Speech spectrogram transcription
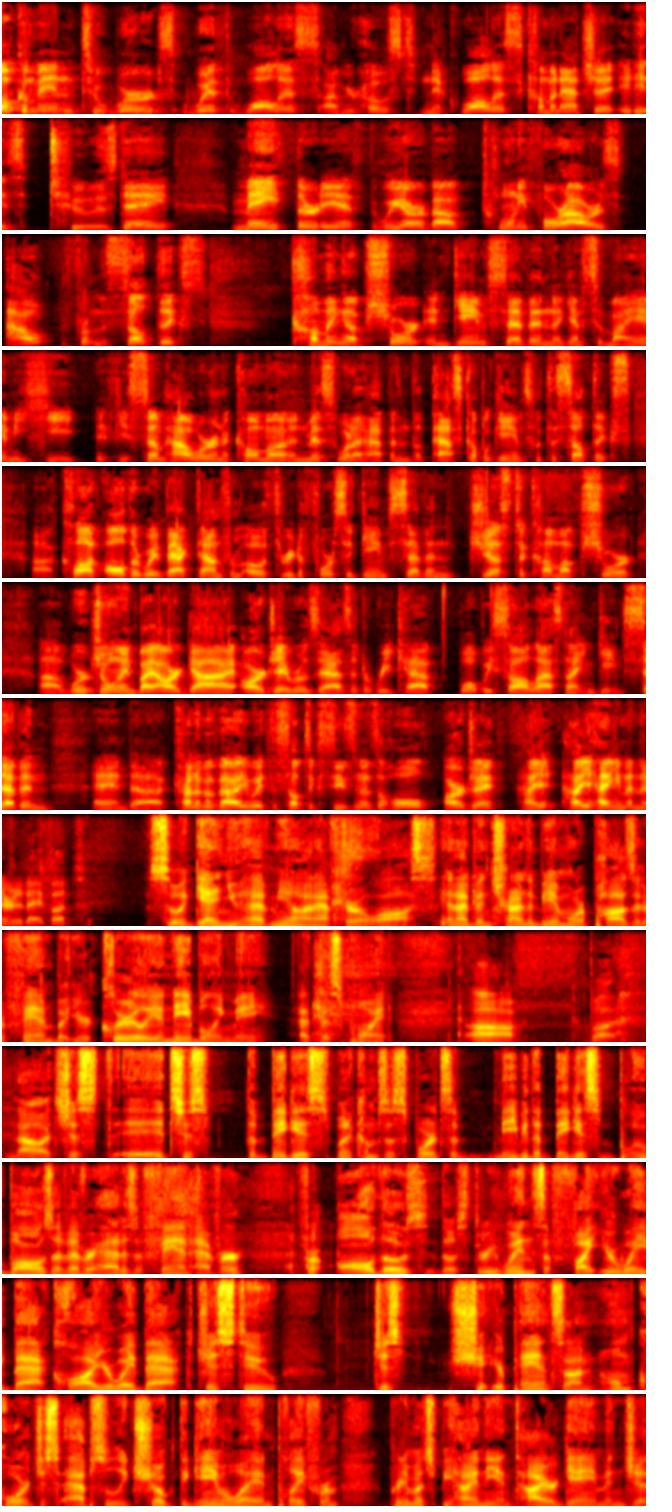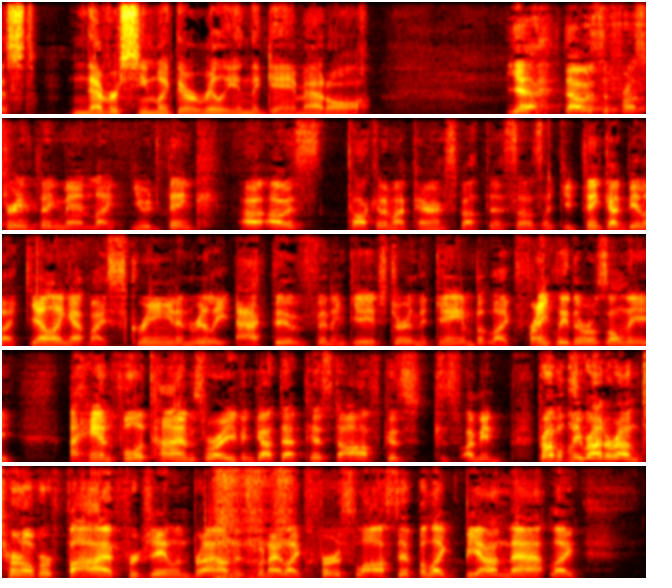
Welcome in to Words with Wallace. I'm your host, Nick Wallace, coming at you. It is Tuesday, May 30th. We are about 24 hours out from the Celtics coming up short in game seven against the Miami Heat. If you somehow were in a coma and missed what happened the past couple games with the Celtics, uh, clawed all their way back down from 0-3 to force a game seven just to come up short. Uh, we're joined by our guy, RJ Rosazza, to recap what we saw last night in game seven and uh, kind of evaluate the Celtics season as a whole. RJ, how you, how you hanging in there today, bud? So again, you have me on after a loss, and I've been trying to be a more positive fan, but you're clearly enabling me at this point. Uh, but no, it's just it's just the biggest when it comes to sports, maybe the biggest blue balls I've ever had as a fan ever. For all those those three wins, to fight your way back, claw your way back, just to just shit your pants on home court, just absolutely choke the game away and play from pretty much behind the entire game and just never seemed like they were really in the game at all. Yeah, that was the frustrating thing, man. Like you would think I, I was talking to my parents about this. I was like, you'd think I'd be like yelling at my screen and really active and engaged during the game, but like frankly, there was only a handful of times where I even got that pissed off because, because I mean, probably right around turnover five for Jaylen Brown is when I like first lost it. But like beyond that, like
